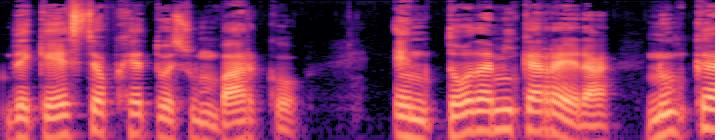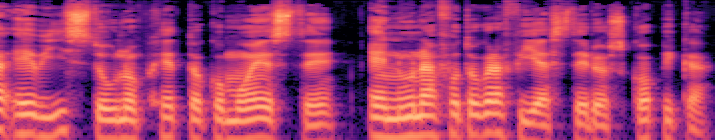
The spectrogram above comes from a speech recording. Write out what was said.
de que este objeto es un barco. En toda mi carrera Nunca he visto un objeto como este en una fotografía estereoscópica.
